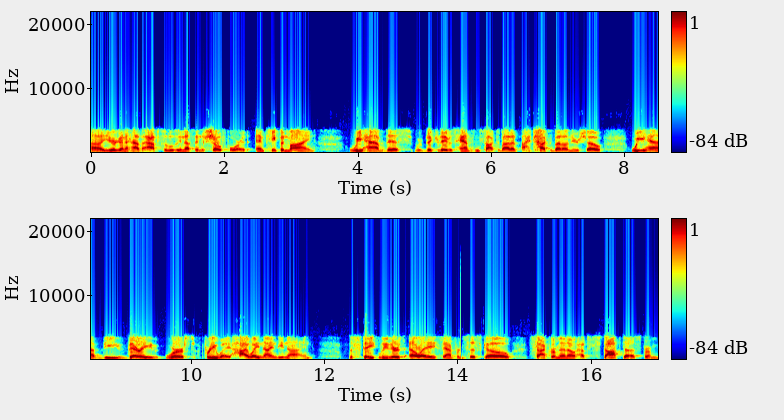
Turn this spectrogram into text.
uh, you're going to have absolutely nothing to show for it. And keep in mind, we have this. Victor Davis Hanson's talked about it. I talked about it on your show. We have the very worst freeway, Highway 99. The state leaders, LA, San Francisco, Sacramento have stopped us from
